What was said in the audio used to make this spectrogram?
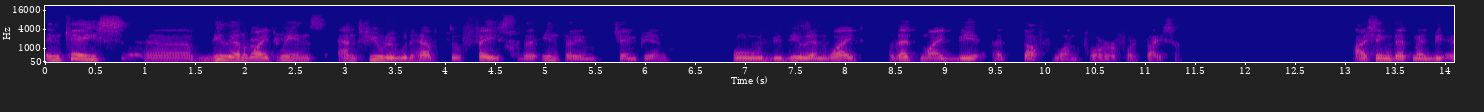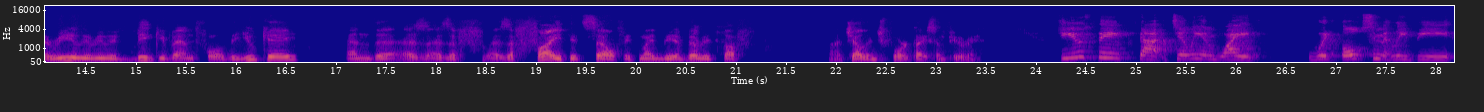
in case uh, Dillian Whyte wins and Fury would have to face the interim champion, who would be Dillian Whyte, that might be a tough one for, for Tyson. I think that might be a really, really big event for the UK. And uh, as, as, a, as a fight itself, it might be a very tough uh, challenge for Tyson Fury. Do you think that Dillian Whyte would ultimately be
